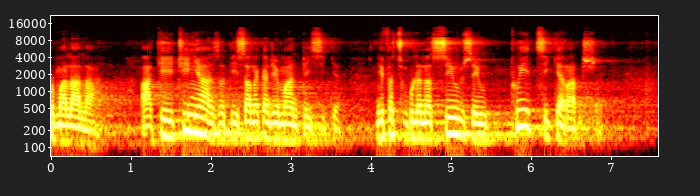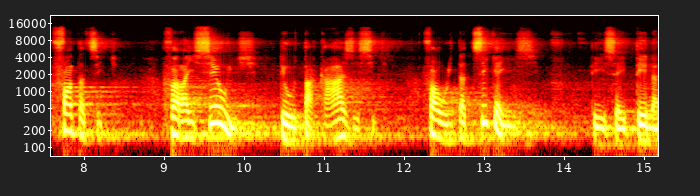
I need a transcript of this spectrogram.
Ry malala a! Ankehitriny aza dia zanak'Andriamanitra isika, nefa tsy mbola naseho izay ho toetsika ratr'izay. Fantatsika fa raha hiseho Izy dia ho taka Azy isika, fa ho hitantsika Izy dia izay tena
